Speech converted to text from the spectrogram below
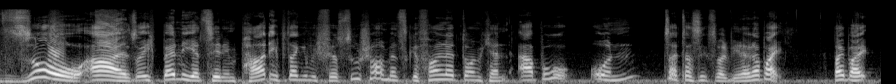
So, also ich beende jetzt hier den Part. Ich bedanke mich fürs Zuschauen. Wenn es gefallen hat, Däumchen, Abo und seid das nächste Mal wieder dabei. Bye, bye.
